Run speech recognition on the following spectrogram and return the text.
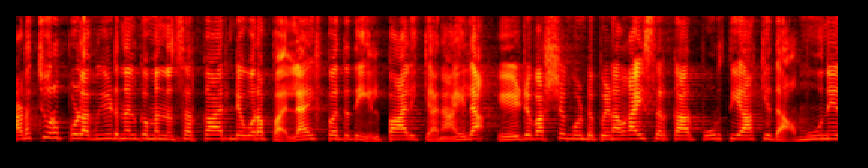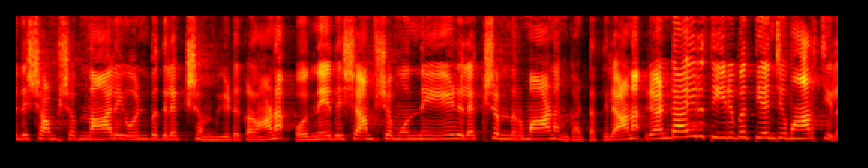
അടച്ചുറപ്പുള്ള വീട് നൽകുമെന്ന സർക്കാരിന്റെ ഉറപ്പ് ലൈഫ് പദ്ധതിയിൽ പാലിക്കാനായില്ല. ഏഴ് വർഷം കൊണ്ട് പിണറായി സർക്കാർ പൂർത്തിയാക്കിയത് മൂന്നേ ദശാംശം നാല് ഒൻപത് ലക്ഷം വീടുകളാണ്. ഒന്നേ ദശാംശം ഒന്ന് ഏഴ് ലക്ഷം നിർമ്മാണം ഘട്ടത്തിലാണ്. രണ്ടായിരത്തി ഇരുപത്തിയഞ്ച് മാർച്ചിൽ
